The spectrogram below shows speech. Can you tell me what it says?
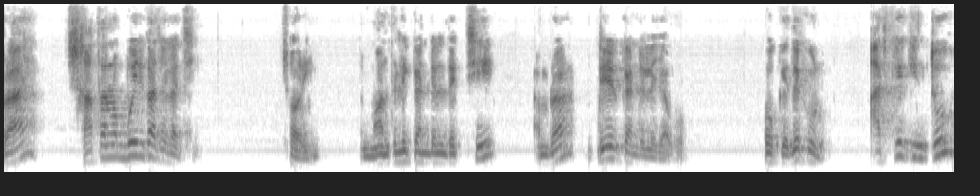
প্রায় সাতানব্বইয়ের কাছাকাছি। সরি মান্থলি ক্যান্ডেল দেখছি, আমরা ডের ক্যান্ডেলে যাব। ওকে দেখুন, আজকে কিন্তু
